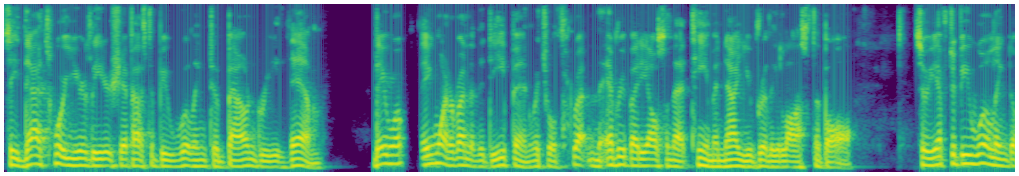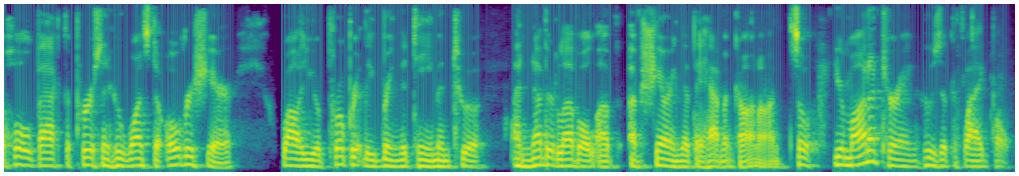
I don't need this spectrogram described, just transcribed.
See, that's where your leadership has to be willing to boundary them they want they want to run to the deep end, which will threaten everybody else on that team, and now you've really lost the ball. So you have to be willing to hold back the person who wants to overshare, while you appropriately bring the team into a, another level of of sharing that they haven't gone on. So you're monitoring who's at the flagpole,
